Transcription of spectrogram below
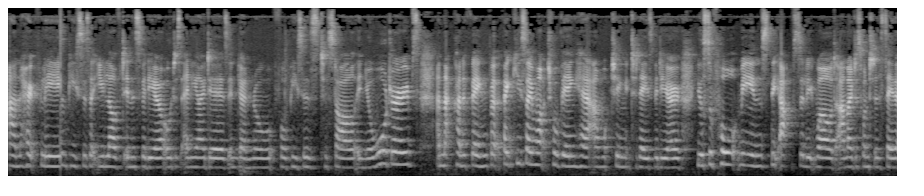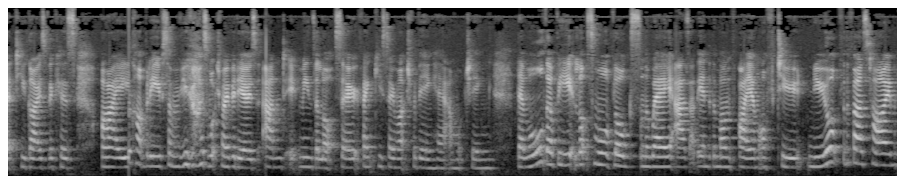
and hopefully some pieces that you loved in this video or just any ideas in general for pieces to style in your wardrobes and that kind of thing. But thank you so much for being here and watching today's video. Your support means the absolute world and I just wanted to say that to you guys because I can't believe some of you guys watch my videos and it means a lot. So thank you so much for being here and watching them all. There'll be lots more vlogs on the way as at the end of the month I am off to New York for the first time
